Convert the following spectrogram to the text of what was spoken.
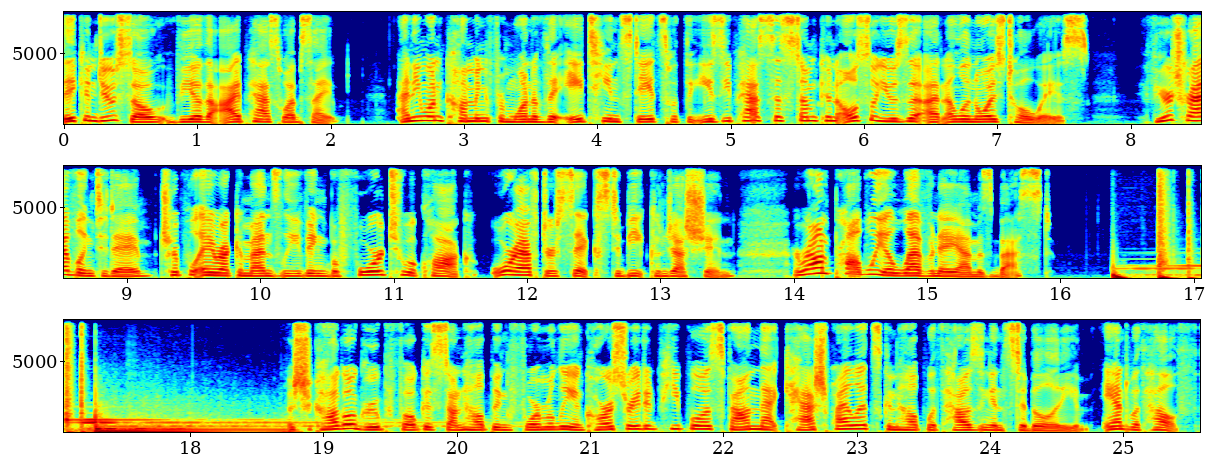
They can do so via the iPass website. Anyone coming from one of the 18 states with the E-ZPass system can also use it at Illinois tollways. If you're traveling today, AAA recommends leaving before 2 o'clock or after 6 to beat congestion. Around probably 11 a.m. is best. A Chicago group focused on helping formerly incarcerated people has found that cash pilots can help with housing instability and with health.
